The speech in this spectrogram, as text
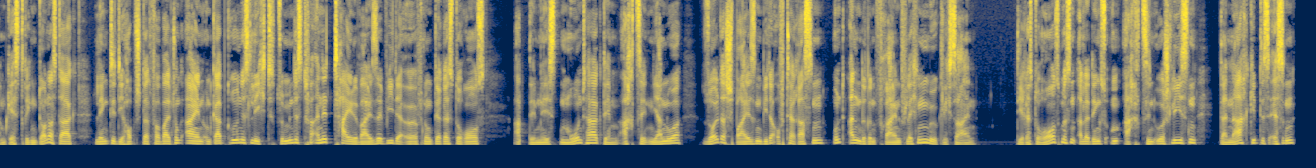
Am gestrigen Donnerstag lenkte die Hauptstadtverwaltung ein und gab grünes Licht, zumindest für eine teilweise Wiedereröffnung der Restaurants. Ab dem nächsten Montag, dem 18. Januar, soll das Speisen wieder auf Terrassen und anderen freien Flächen möglich sein. Die Restaurants müssen allerdings um 18 Uhr schließen, danach gibt es Essen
